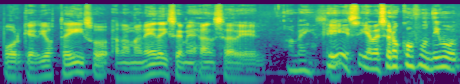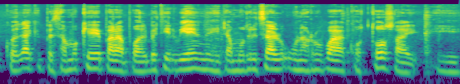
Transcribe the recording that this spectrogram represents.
porque Dios te hizo a la manera y semejanza de Él. Amén. Sí, y a veces nos confundimos, ¿verdad? Que pensamos que para poder vestir bien necesitamos utilizar una ropa costosa y, y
